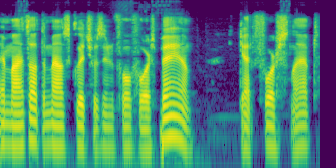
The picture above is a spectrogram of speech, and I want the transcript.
Never mind. I thought the mouse glitch was in full force. Bam! Got force slapped.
